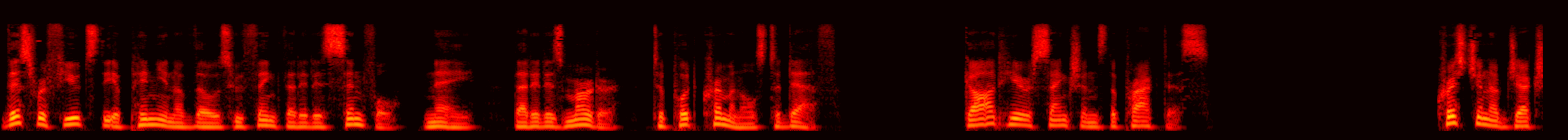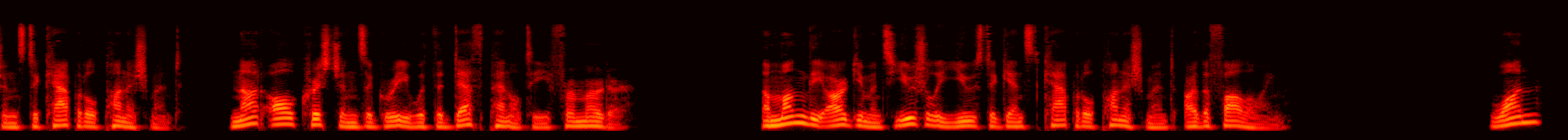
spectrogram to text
This refutes the opinion of those who think that it is sinful, nay, that it is murder, to put criminals to death. God here sanctions the practice. Christian objections to capital punishment, not all Christians agree with the death penalty for murder. Among the arguments usually used against capital punishment are the following. 1.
